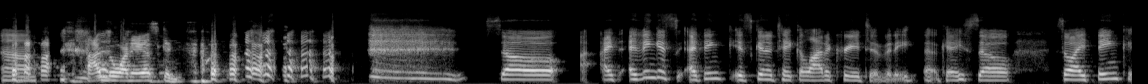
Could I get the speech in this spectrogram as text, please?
Um, I'm the one asking. so I, I think it's I think it's going to take a lot of creativity. Okay, so so I think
